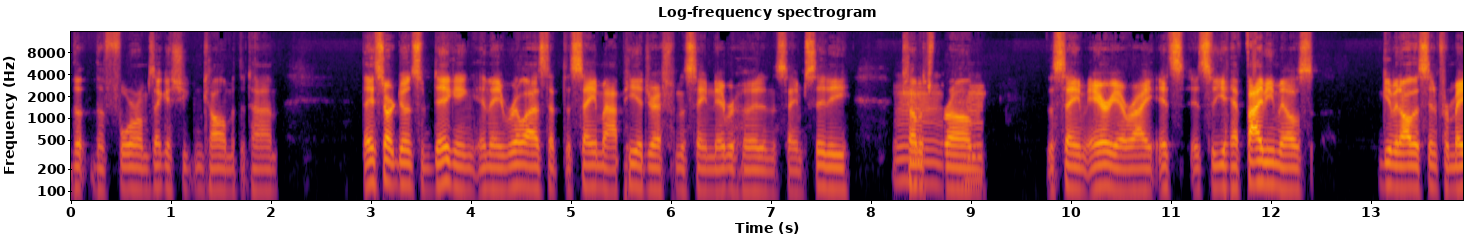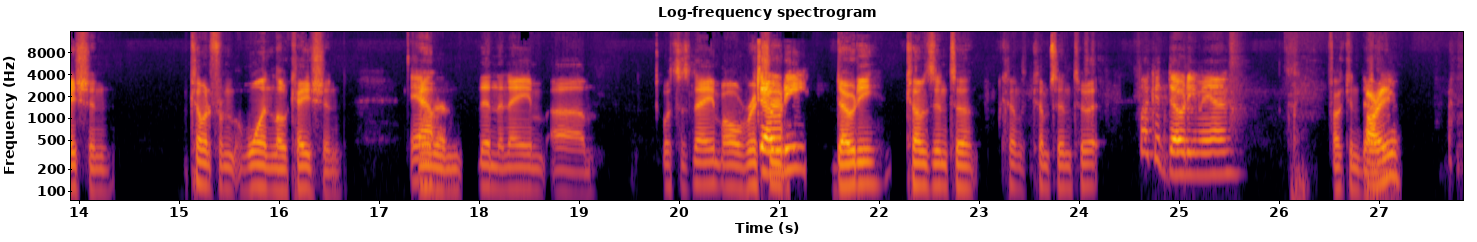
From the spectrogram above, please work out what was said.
the the forums, I guess you can call them at the time. They start doing some digging, and they realize that the same IP address from the same neighborhood in the same city comes Mhm. from the same area, right? It's it's so you have five emails giving all this information coming from one location, yeah. and then then the name, um, what's his name? Oh, Richard Doty. Doty comes into comes comes into it. Fucking Doty, man. Fucking Are you?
